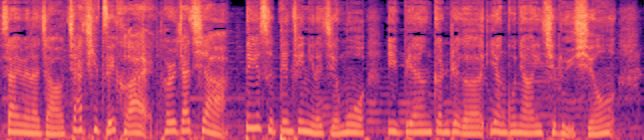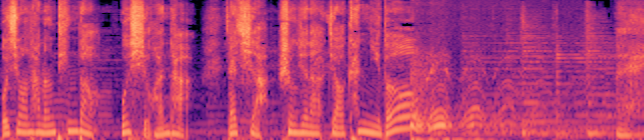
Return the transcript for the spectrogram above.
下一位呢叫佳期贼可爱，他说佳期啊，第一次边听你的节目一边跟这个燕姑娘一起旅行，我希望她能听到，我喜欢她。佳期啊，剩下的就要看你的哦。哎，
